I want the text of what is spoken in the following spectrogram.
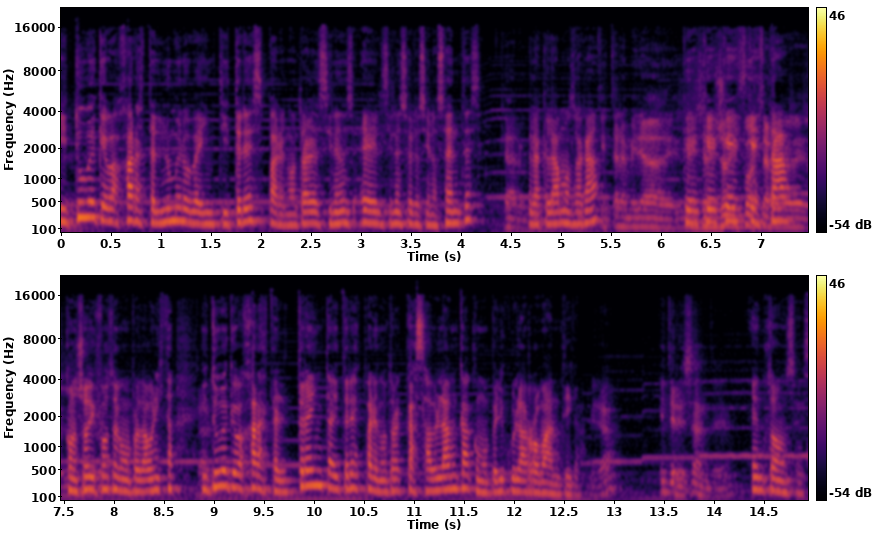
Y tuve que bajar hasta el número 23 para encontrar el silencio, el silencio de los inocentes, Claro, de la que hablamos acá. Que está la mirada de, que, de que- Jodie que- que Foster, está de- con Jodie Foster como protagonista. Y tuve que bajar hasta el 33 para encontrar Casablanca como película romántica. Mirá. Interesante, ¿eh? Entonces,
